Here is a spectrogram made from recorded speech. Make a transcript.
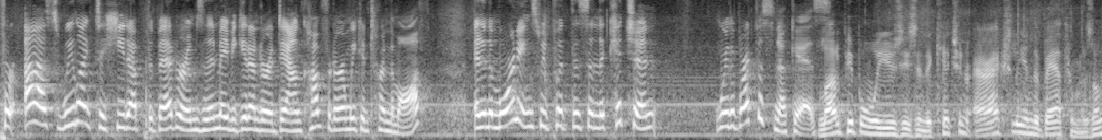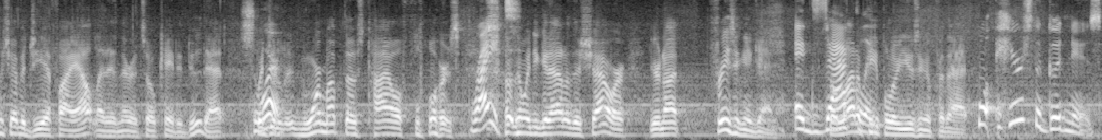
For us, we like to heat up the bedrooms and then maybe get under a down comforter and we can turn them off. And in the mornings, we put this in the kitchen where the breakfast nook is. A lot of people will use these in the kitchen or actually in the bathroom. As long as you have a GFI outlet in there, it's okay to do that. Sure. But you warm up those tile floors. Right. So that when you get out of the shower, you're not freezing again. Exactly. So a lot of people are using it for that. Well, here's the good news.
